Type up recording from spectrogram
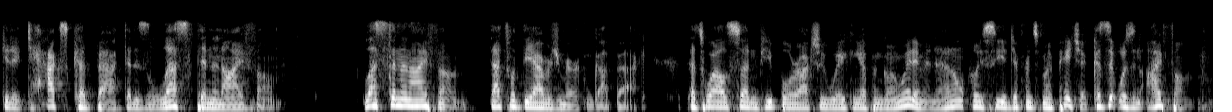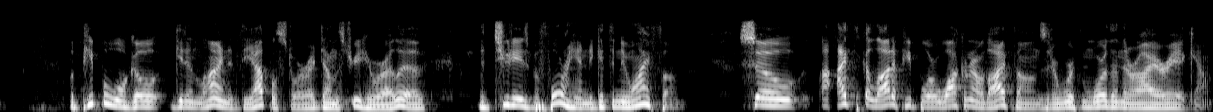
get a tax cut back that is less than an iPhone. Less than an iPhone. That's what the average American got back. That's why all of a sudden people are actually waking up and going, wait a minute, I don't really see a difference in my paycheck because it was an iPhone. But people will go get in line at the Apple store right down the street here where I live the two days beforehand to get the new iPhone. So I think a lot of people are walking around with iPhones that are worth more than their IRA account.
